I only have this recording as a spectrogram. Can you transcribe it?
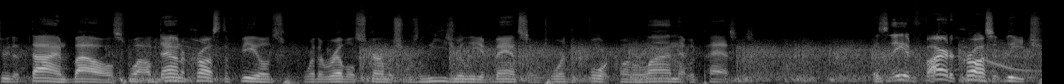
through the thigh and bowels, while down across the fields were the rebel skirmishers leisurely advancing toward the fort on a line that would pass us. As they had fired across at Leach,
